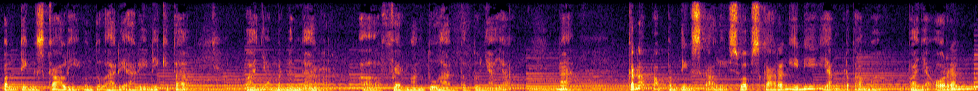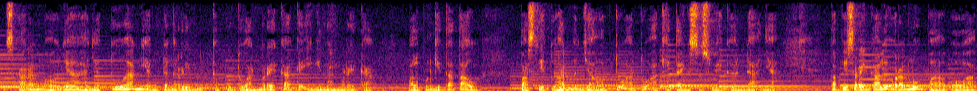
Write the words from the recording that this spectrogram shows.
penting sekali untuk hari-hari ini kita banyak mendengar uh, firman Tuhan tentunya ya. Nah, kenapa penting sekali? Sebab sekarang ini yang pertama, banyak orang sekarang maunya hanya Tuhan yang dengerin kebutuhan mereka, keinginan mereka. Walaupun kita tahu pasti Tuhan menjawab doa-doa kita yang sesuai kehendaknya. Tapi sering kali orang lupa bahwa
